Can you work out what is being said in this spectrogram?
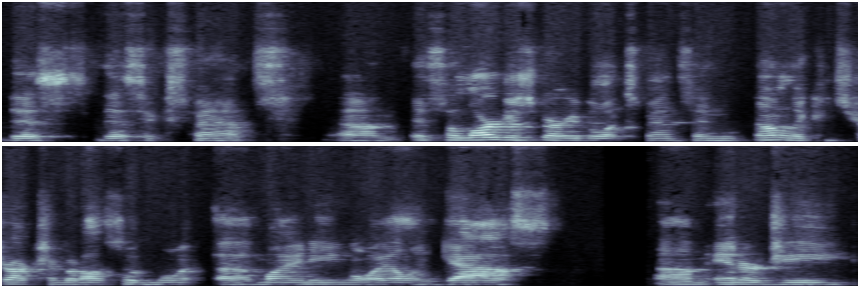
this this expense? Um, it's the largest variable expense in not only construction but also mo- uh, mining, oil and gas, um, energy,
